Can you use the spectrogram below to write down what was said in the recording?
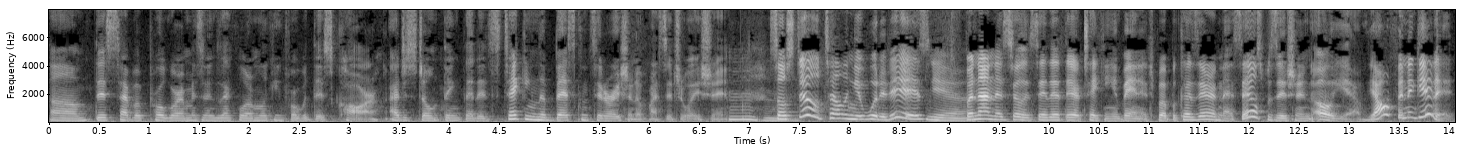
um, this type of program isn't exactly what I'm looking for with this car. I just don't think that it's taking the best consideration of my situation. Mm-hmm. So still telling it what it is, yeah, but not necessarily say that they're taking advantage. But because they're in that sales position, oh yeah, y'all finna get it.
